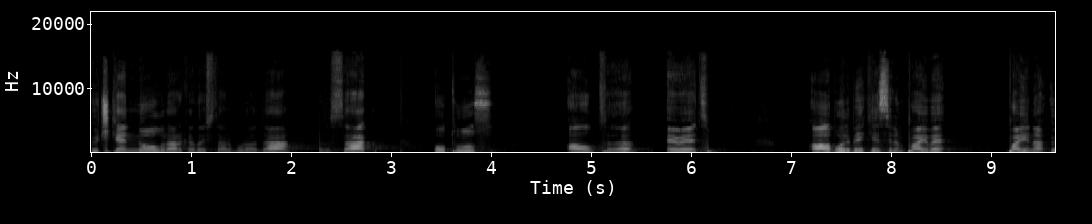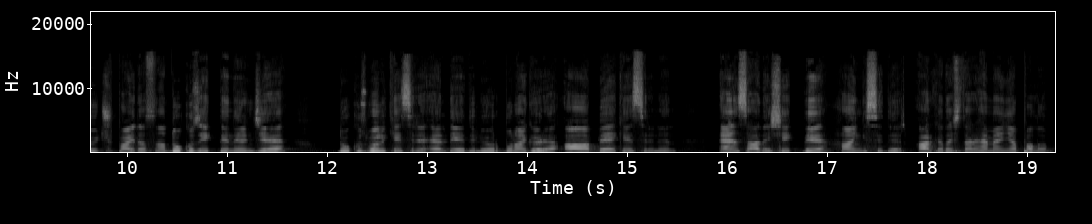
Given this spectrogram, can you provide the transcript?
Üçgen ne olur arkadaşlar burada? Alırsak 36. Evet. A bölü B kesirin pay ve payına 3 paydasına 9 eklenince 9 bölü kesiri elde ediliyor. Buna göre A B kesirinin en sade şekli hangisidir? Arkadaşlar hemen yapalım.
